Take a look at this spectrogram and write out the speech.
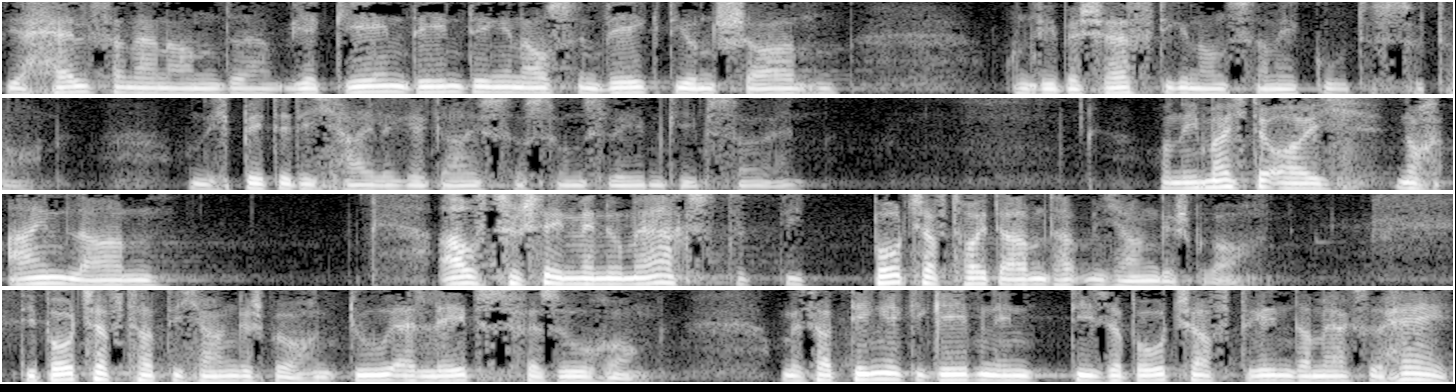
Wir helfen einander. Wir gehen den Dingen aus dem Weg, die uns schaden. Und wir beschäftigen uns damit, Gutes zu tun. Und ich bitte dich, Heiliger Geist, dass du uns Leben gibst darin. Und ich möchte euch noch einladen, aufzustehen, wenn du merkst, die Botschaft heute Abend hat mich angesprochen. Die Botschaft hat dich angesprochen. Du erlebst Versuchung. Und es hat Dinge gegeben in dieser Botschaft drin, da merkst du, hey,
